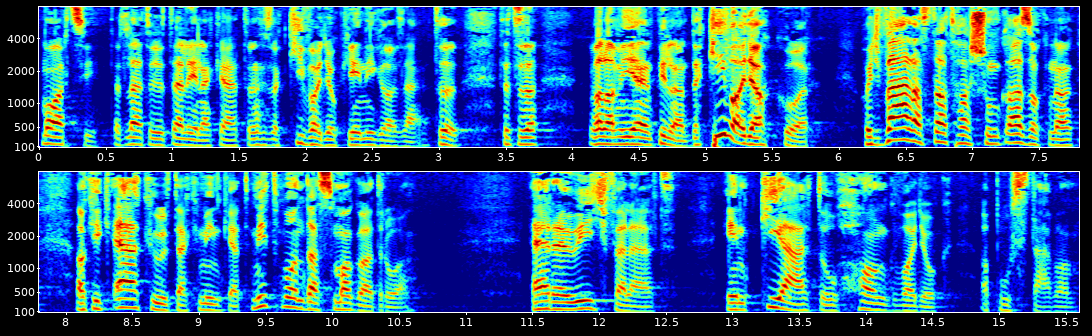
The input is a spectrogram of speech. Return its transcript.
Marci, tehát lehet, hogy ott elénekeltem, ez a ki vagyok én igazán. Tudod? Tehát ez a valami ilyen pillanat. De ki vagy akkor? Hogy választ adhassunk azoknak, akik elküldtek minket. Mit mondasz magadról? Erre ő így felelt. Én kiáltó hang vagyok a pusztában.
